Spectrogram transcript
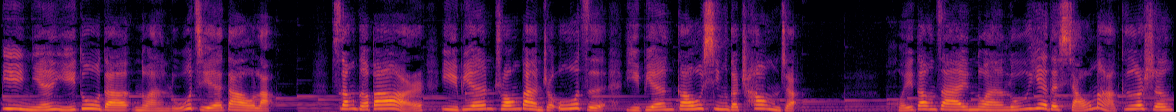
一年一度的暖炉节到了。桑德巴尔一边装扮着屋子，一边高兴地唱着。回荡在暖炉夜的小马歌声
